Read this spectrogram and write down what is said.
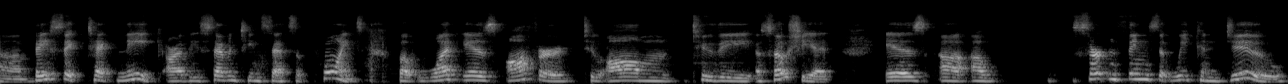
uh, basic technique are these 17 sets of points, but what is offered to um to the associate is uh, a certain things that we can do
